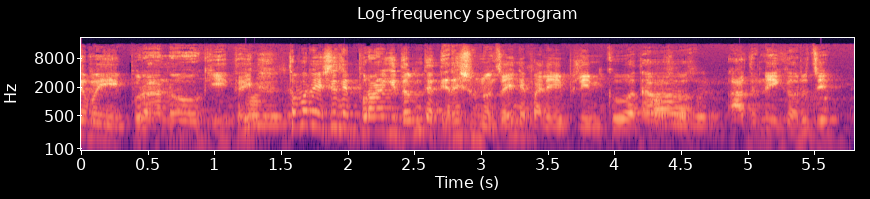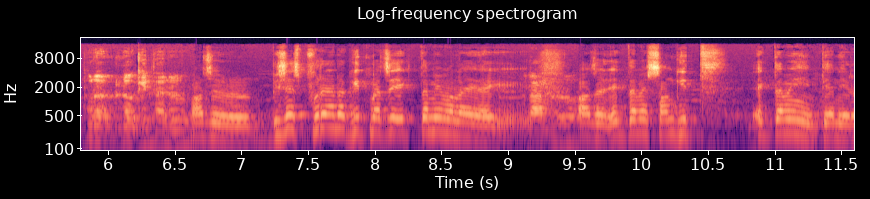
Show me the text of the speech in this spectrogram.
एकदमै पुरानो गीत है। तपाईँले यसरी पुरानो गीतहरू पनि त्यहाँ धेरै सुन्नुहुन्छ है नेपाली फिल्मको अथवा। आधुनिकहरू जे लोकगीतहरू हजुर विशेष पुरानो गीतमा चाहिँ एकदमै मलाई। हजुर एकदमै सङ्गीत एकदमै त्यहाँनिर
